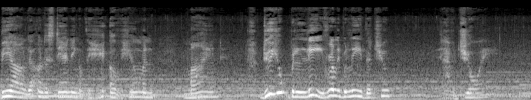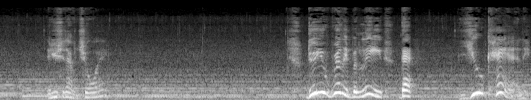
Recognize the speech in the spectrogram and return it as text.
Beyond the understanding of the of human mind? Do you believe, really believe that you have joy? That you should have joy? Do you really believe that you can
